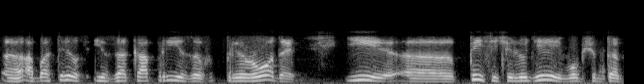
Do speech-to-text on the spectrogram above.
э, обострилась из-за капризов природы, и э, тысячи людей, в общем-то,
